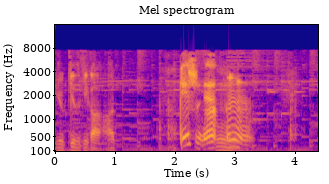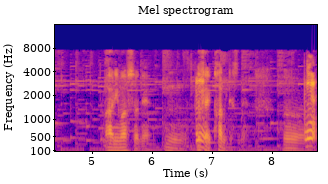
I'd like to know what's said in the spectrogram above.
いう気づきがあですね。ううんん。ありましたね。うん。確かに神ですね。うん。ね。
